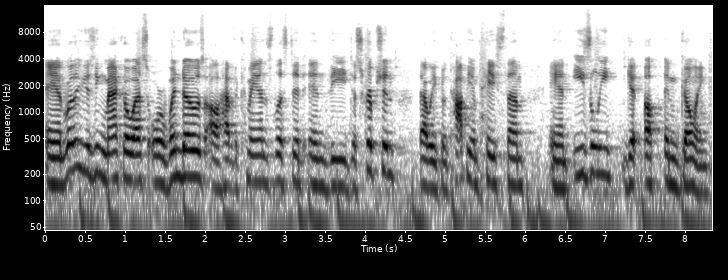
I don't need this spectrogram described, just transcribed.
and whether you're using Mac OS or Windows, I'll have the commands listed in the description. That way you can copy and paste them and easily get up and going.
